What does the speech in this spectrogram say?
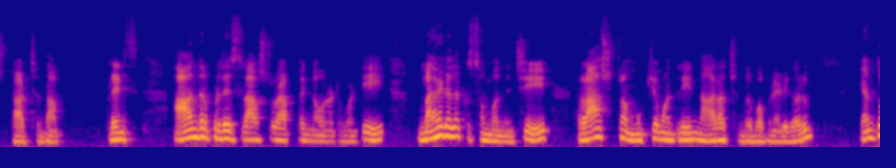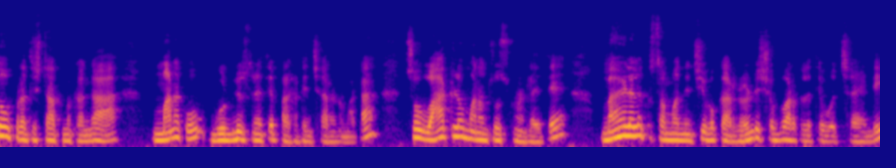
స్టార్ట్ చేద్దాం. ఫ్రెండ్స్ ఆంధ్రప్రదేశ్ రాష్ట్ర వ్యాప్తంగా ఉన్నటువంటి మహిళలకు సంబంధించి రాష్ట్ర ముఖ్యమంత్రి నారా చంద్రబాబు నాయుడు గారు ఎంతో ప్రతిష్టాత్మకంగా మనకు గుడ్ న్యూస్ని అయితే ప్రకటించారనమాట సో వాటిలో మనం చూసుకున్నట్లయితే మహిళలకు సంబంధించి ఒక రెండు శుభవార్తలు అయితే వచ్చాయండి.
